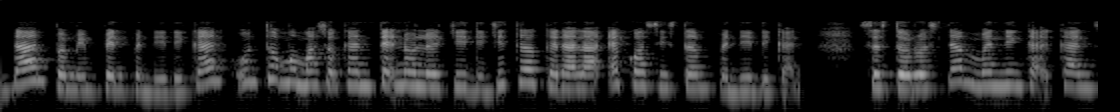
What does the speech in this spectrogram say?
dan pemimpin pendidikan untuk memasukkan teknologi digital ke dalam ekosistem pendidikan. Seterusnya meningkatkan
